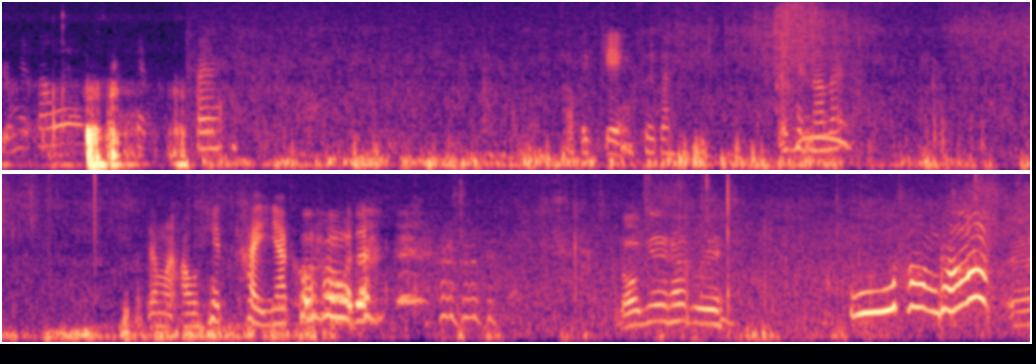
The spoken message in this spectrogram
จุ่มให้ตั้งเห็ดแป้งเอาไปแกงใส่กันจะเห็ดนั่นแหละเราจะมาเอาเห็ดไข่ยักษ์ของเราจ้ะ ดอกนี้ครับเว้ย อู้ทองดอกเอ๊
